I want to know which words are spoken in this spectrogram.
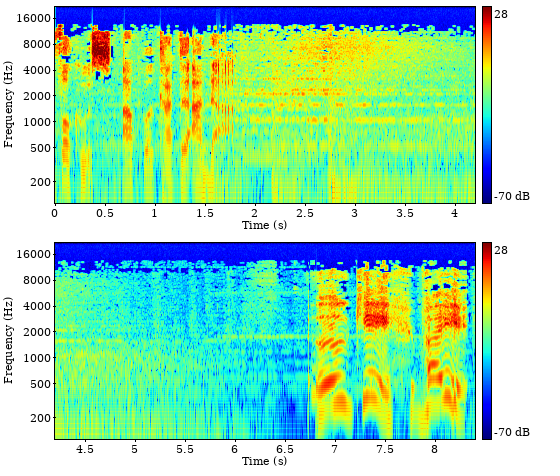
Fokus, apa kata anda? Okey, baik.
